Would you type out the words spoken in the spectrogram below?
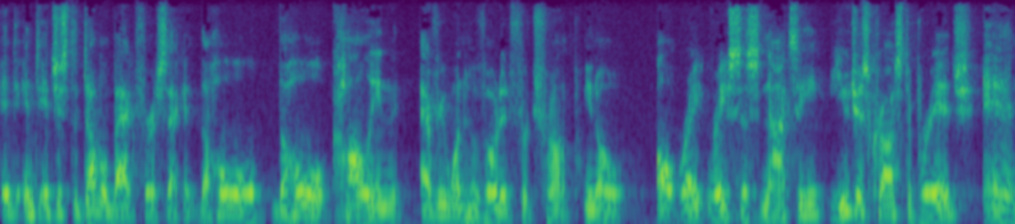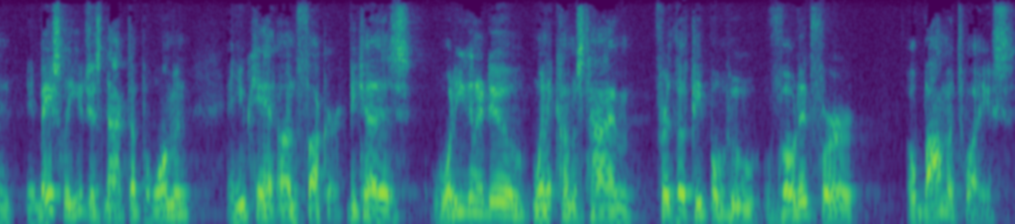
and, just to double back for a second, the whole the whole calling everyone who voted for Trump, you know, alt right, racist, Nazi. You just crossed a bridge, and, and basically you just knocked up a woman, and you can't unfuck her because what are you going to do when it comes time for the people who voted for Obama twice?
